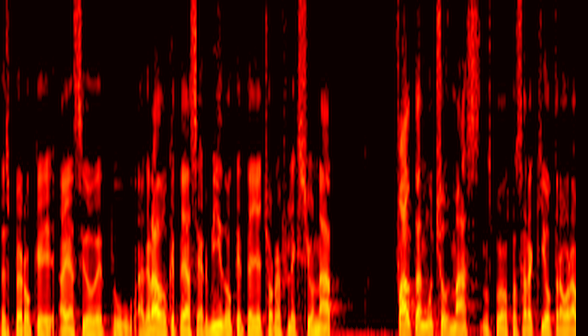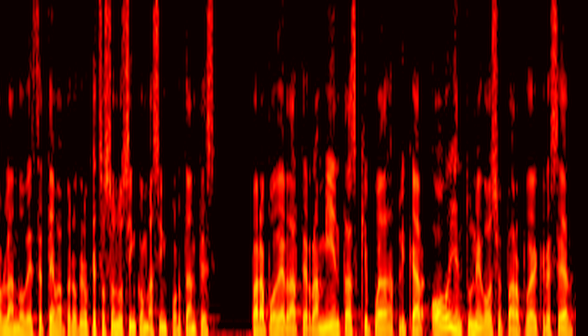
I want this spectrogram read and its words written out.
Espero que hayan sido de tu agrado, que te haya servido, que te haya hecho reflexionar. Faltan muchos más, nos podemos pasar aquí otra hora hablando de este tema, pero creo que estos son los cinco más importantes para poder darte herramientas que puedas aplicar hoy en tu negocio para poder crecer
